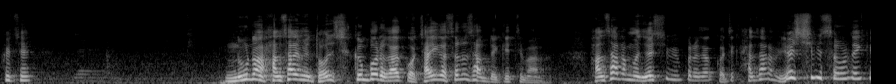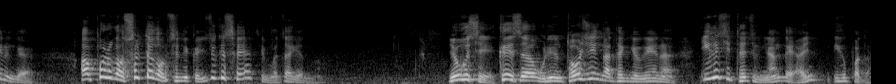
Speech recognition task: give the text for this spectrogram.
그치? 누구는 한 사람이 돈 시큰 벌어갖고 자기가 쓰는 사람도 있겠지만 한 사람은 열심히 벌어갖고 한 사람은 열심히 서울 댕기는 거예요. 아, 벌어가 쓸 데가 없으니까 이렇게 써야지 못하겠노. 이것이 그래서 우리는 도시인 같은 경우에는 이것이 더 중요한 거야. 이? 이것보다.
